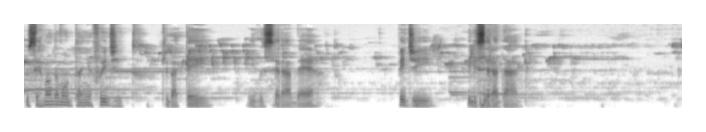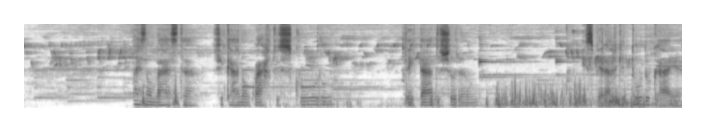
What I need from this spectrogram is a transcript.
no Sermão da Montanha foi dito que batei e vos será aberto, pedi e lhe será dado. Mas não basta ficar num quarto escuro, deitado chorando e esperar que tudo caia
